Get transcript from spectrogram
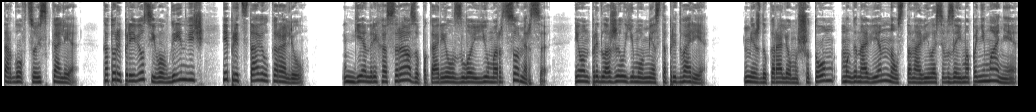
торговцу из Кале, который привез его в Гринвич и представил королю. Генриха сразу покорил злой юмор Сомерса, и он предложил ему место при дворе. Между королем и шутом мгновенно установилось взаимопонимание.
